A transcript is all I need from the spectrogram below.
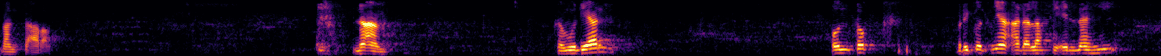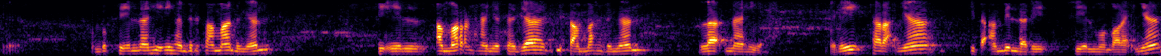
bangsa Arab. Naam. Kemudian untuk berikutnya adalah fi'il nahi. Untuk fi'il nahi ini hampir sama dengan fiil amr hanya saja ditambah dengan la nahiyah. Jadi caranya kita ambil dari fiil mudhari'nya,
